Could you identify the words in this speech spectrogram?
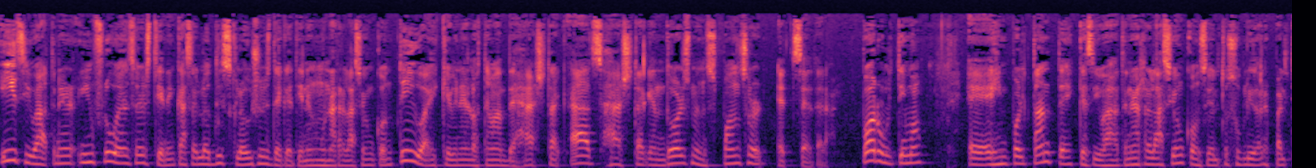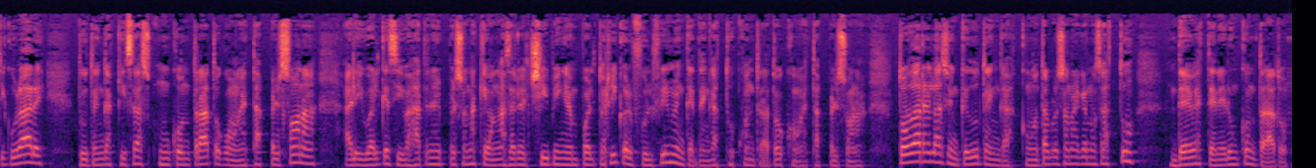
Y si vas a tener influencers, tienen que hacer los disclosures de que tienen una relación contigo. Ahí es que vienen los temas de hashtag ads, hashtag endorsement, sponsored, etc. Por último, eh, es importante que si vas a tener relación con ciertos suplidores particulares, tú tengas quizás un contrato con estas personas, al igual que si vas a tener personas que van a hacer el shipping en Puerto Rico, el fulfillment, que tengas tus contratos con estas personas. Toda relación que tú tengas con otra persona que no seas tú, debes tener un contrato.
